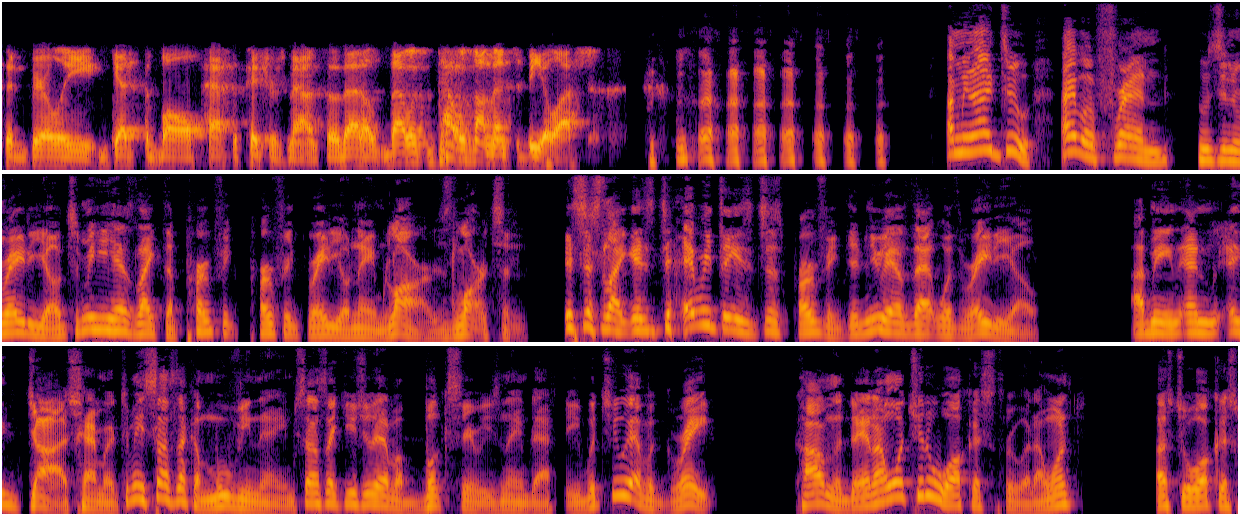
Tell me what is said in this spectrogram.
could barely get the ball past the pitcher's mound. So that that was that was not meant to be, alas. I mean, I do. I have a friend who's in radio. To me, he has like the perfect, perfect radio name, Lars Larson. It's just like it's everything is just perfect, and you have that with radio. I mean, and, and Josh Hammer. To me, sounds like a movie name. Sounds like you should have a book series named after you. But you have a great column today, and I want you to walk us through it. I want us to walk us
